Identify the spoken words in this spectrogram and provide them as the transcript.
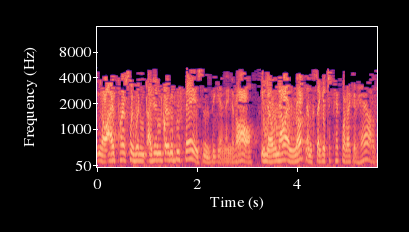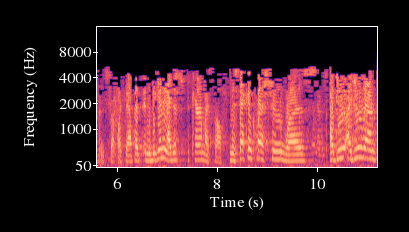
you know I personally wouldn't I didn't go to buffets in the beginning at all. You know now I love them because I get to pick what I could have and stuff like that. But in the beginning I just took care of myself. The second question was I do I do around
